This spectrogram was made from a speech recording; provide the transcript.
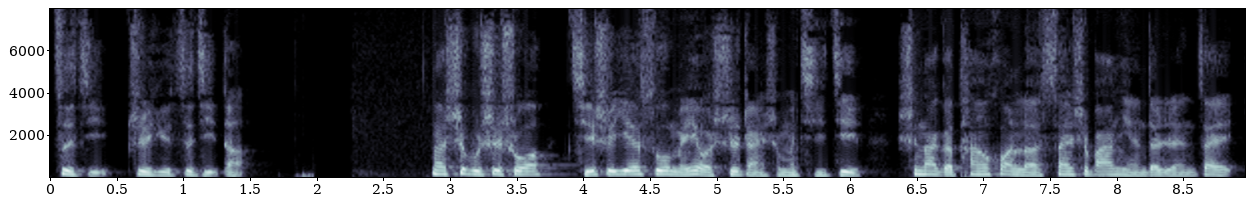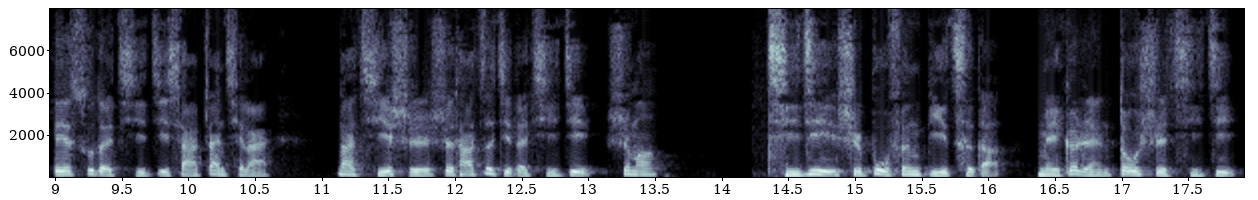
自己治愈自己的。那是不是说，其实耶稣没有施展什么奇迹？是那个瘫痪了三十八年的人在耶稣的奇迹下站起来，那其实是他自己的奇迹，是吗？奇迹是不分彼此的，每个人都是奇迹，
